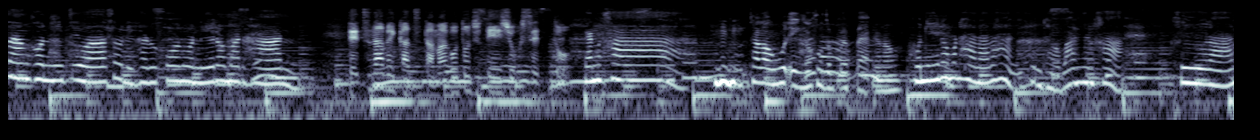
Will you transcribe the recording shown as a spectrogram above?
ซังคนนิจิวะสวัสดีค่ะทุกคนวันนี้เรามาทาน 鉄鍋かつ卵とじ定食セット กันค่ะ ถ้าเราพูดเองก็คงจะแปลกๆกันเนาะวันนี้เรามาทานร้านอาหารญี่ปุ่นแถวบ้านกันค่ะ คือร้าน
